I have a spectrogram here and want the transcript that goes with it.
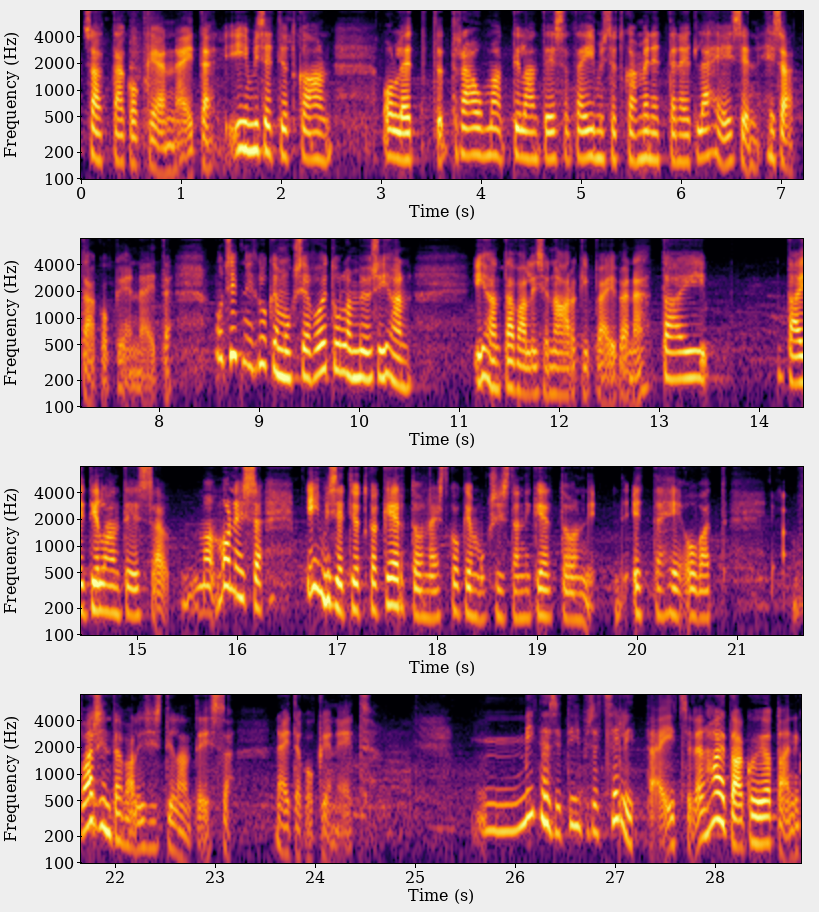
saattaa kokea näitä. Ihmiset, jotka on olleet traumatilanteessa tai ihmiset, jotka on menettäneet läheisen, he saattaa kokea näitä. Mutta sitten niitä kokemuksia voi tulla myös ihan, ihan tavallisena arkipäivänä tai, tai tilanteessa. Monessa ihmiset, jotka kertoo näistä kokemuksista, niin kertoo, että he ovat varsin tavallisissa tilanteissa näitä kokeneet. Miten sitten ihmiset selittää itselleen? Haetaanko jotain niin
